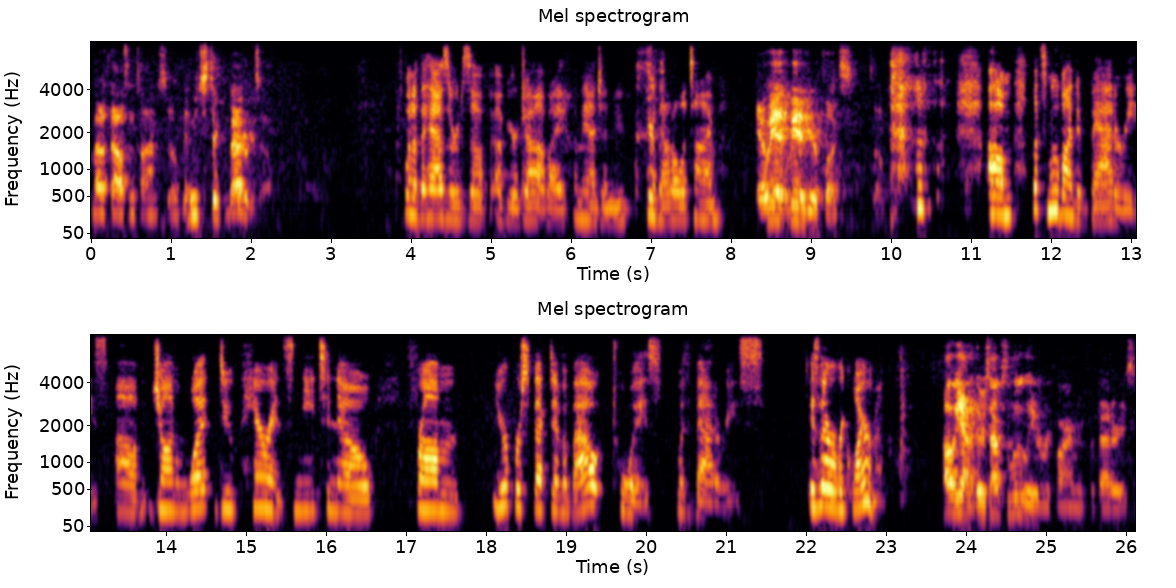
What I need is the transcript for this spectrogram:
about a thousand times. So maybe just take the batteries out. It's one of the hazards of, of your job, I imagine. You hear that all the time. Yeah, we have, we have earplugs. So. um, let's move on to batteries. Um, John, what do parents need to know from your perspective about toys with batteries? Is there a requirement? Oh yeah, there's absolutely a requirement for batteries.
